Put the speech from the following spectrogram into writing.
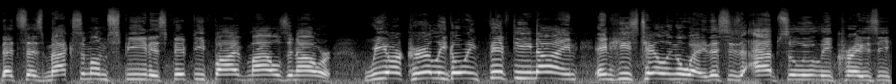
that says maximum speed is 55 miles an hour. We are currently going 59 and he's tailing away. This is absolutely crazy.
